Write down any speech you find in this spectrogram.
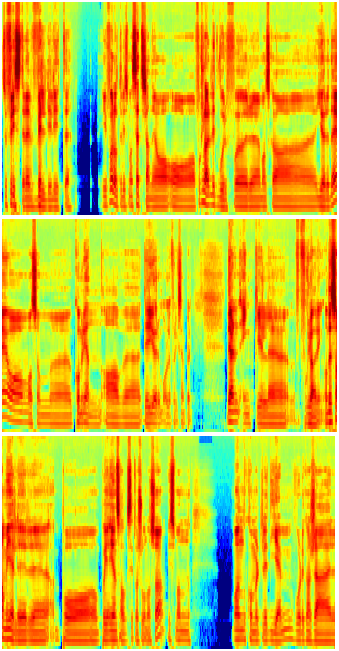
så frister det veldig lite. I forhold til hvis man setter seg ned og, og forklarer litt hvorfor man skal gjøre det, og hva som kommer igjen av det gjøremålet, f.eks. Det er en enkel forklaring. Og det samme gjelder på, på, i en salgssituasjon også. Hvis man, man kommer til et hjem hvor det kanskje er,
